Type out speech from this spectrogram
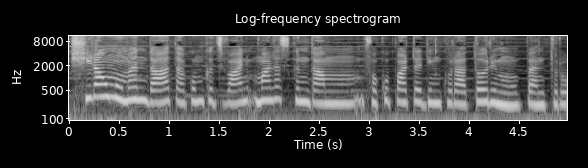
și la un moment dat, acum câțiva ani, mai ales când am făcut parte din curatoriumul pentru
